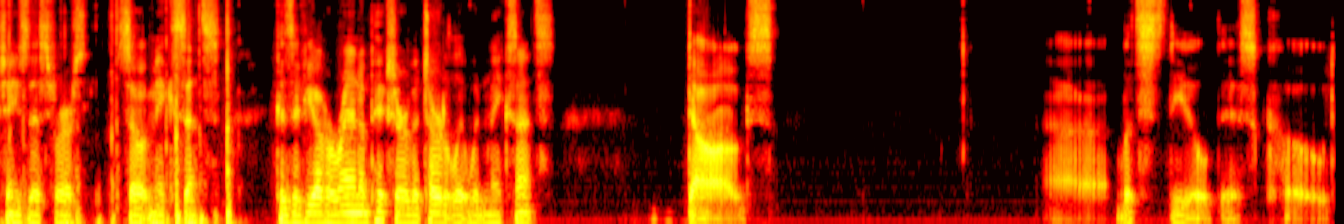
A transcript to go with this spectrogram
Change this first so it makes sense. Because if you have a random picture of a turtle, it wouldn't make sense. Dogs. Uh, let's steal this code.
